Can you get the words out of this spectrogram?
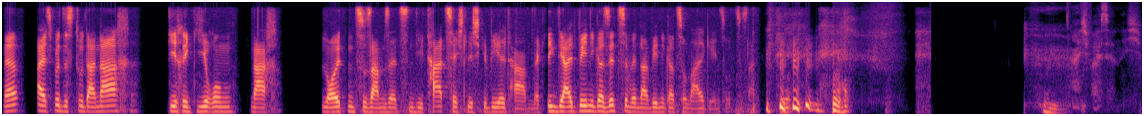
ne, als würdest du danach die Regierung nach Leuten zusammensetzen, die tatsächlich gewählt haben. Da kriegen die halt weniger Sitze, wenn da weniger zur Wahl gehen, sozusagen. Hm, ich weiß ja nicht.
